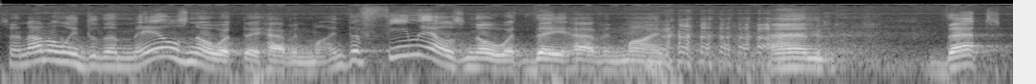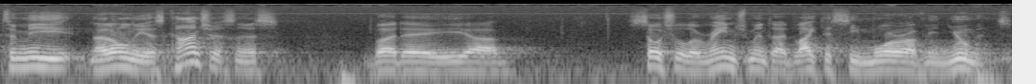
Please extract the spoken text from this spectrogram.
So not only do the males know what they have in mind, the females know what they have in mind. and that, to me, not only is consciousness, but a uh, social arrangement I'd like to see more of in humans.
